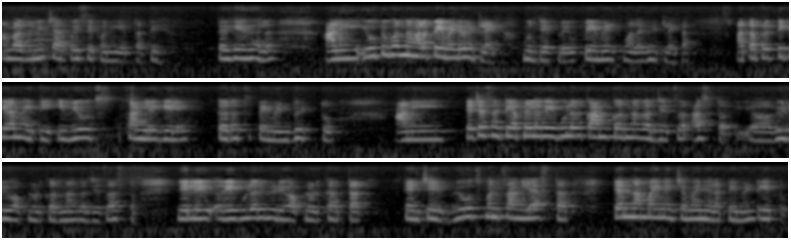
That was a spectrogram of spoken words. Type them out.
आणि बाजूने चार पैसे पण येतात ते. तर हे झालं. आणि यूट्यूबवरनं मला पेमेंट भेटलाय का? मुद्द्याकडे पेमेंट मला भेटलंय का? आता प्रत्येकाला माहिती आहे की व्ह्यूज चांगले गेले तरच पेमेंट भेटतो. आणि त्याच्यासाठी आपल्याला रेग्युलर काम करणं गरजेचं असतं. व्हिडिओ अपलोड करणं गरजेचं असतं. जे रेग्युलर व्हिडिओ अपलोड करतात त्यांचे व्ह्यूज पण चांगले असतात. त्यांना महिन्याच्या महिन्याला पेमेंट येतो.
